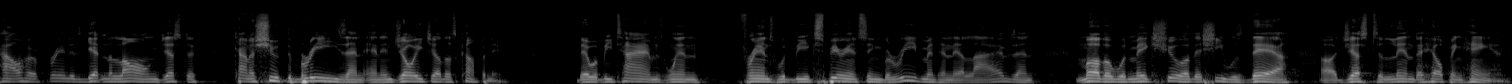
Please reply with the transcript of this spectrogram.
how her friend is getting along, just to kind of shoot the breeze and, and enjoy each other's company. There would be times when friends would be experiencing bereavement in their lives, and mother would make sure that she was there uh, just to lend a helping hand.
